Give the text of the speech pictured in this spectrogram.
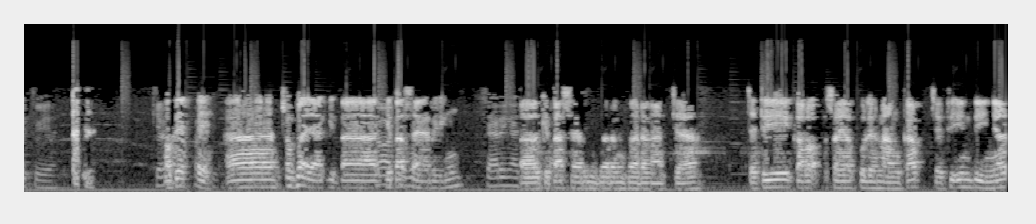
itu ya Oke, apa itu? eh, coba ya kita Oh, kita coba. sharing, sharing aja coba. kita sharing bareng-bareng aja. Jadi kalau saya boleh nangkap, jadi intinya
